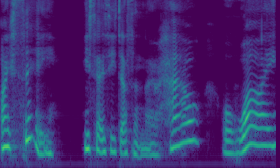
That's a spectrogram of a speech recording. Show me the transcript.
I see. He says he doesn't know how or why,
